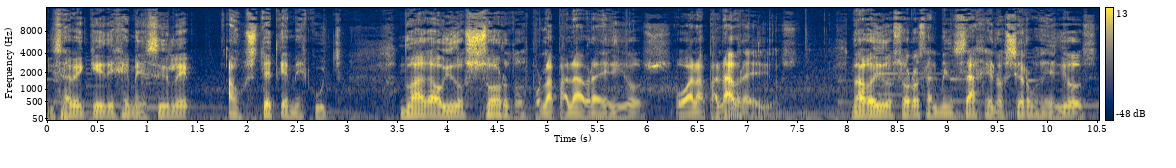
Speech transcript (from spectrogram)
Y sabe qué, déjeme decirle a usted que me escucha, no haga oídos sordos por la palabra de Dios o a la palabra de Dios. No haga oídos sordos al mensaje de los siervos de Dios.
